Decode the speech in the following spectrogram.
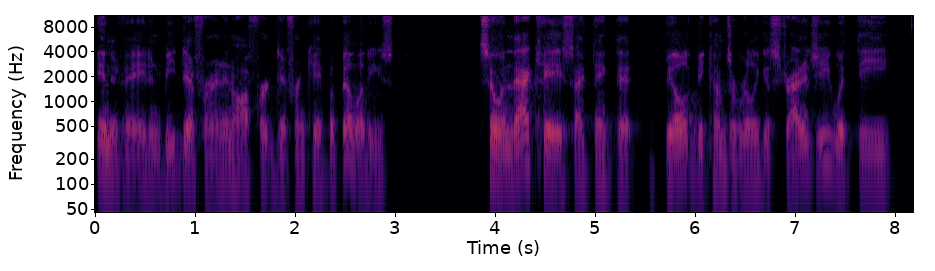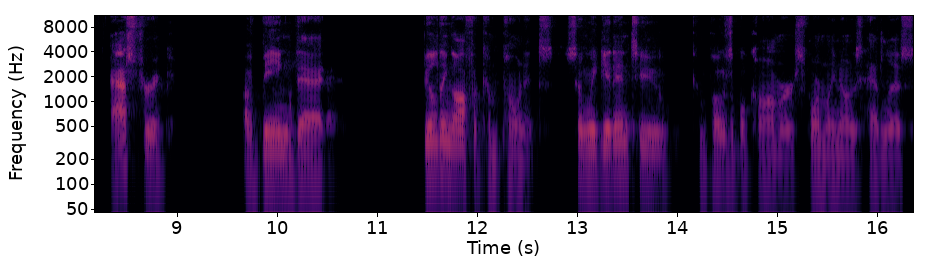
innovate and be different and offer different capabilities. So in that case, I think that build becomes a really good strategy with the asterisk of being that building off of components. So when we get into composable commerce, formerly known as headless,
